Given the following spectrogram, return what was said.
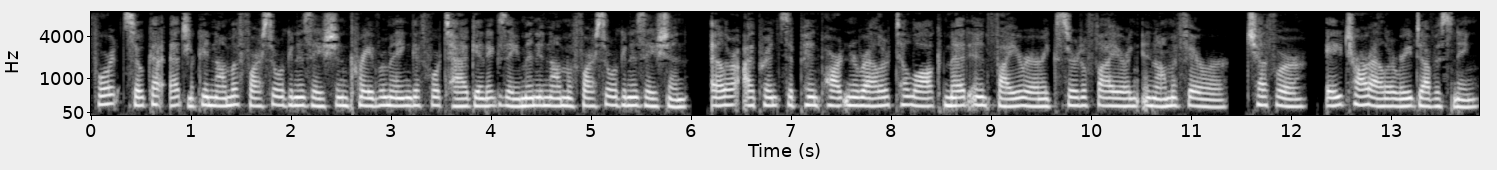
Fort soka et ekonoma farsorganisation kräver manga fortag en examen inama farsorganisation, eller i principin partner eller tilak med en firerig certifiering inama fairer, chuffer, HR eller redovisning.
